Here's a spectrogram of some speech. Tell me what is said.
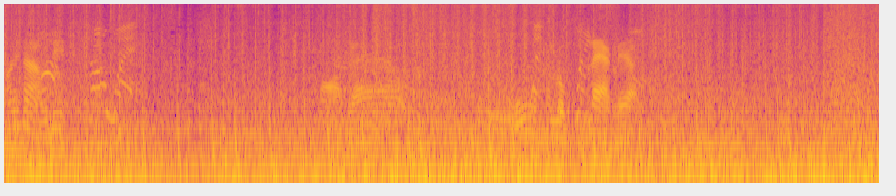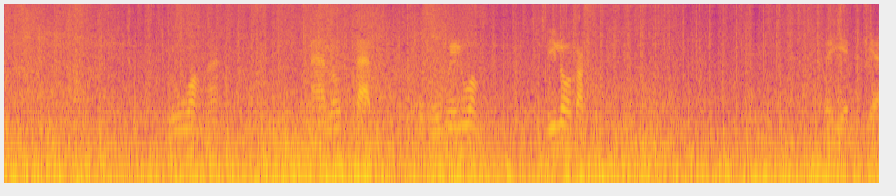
น้อยหนามานี่หมอบแล้วโอ้โหถล่มแหลกเลยอะล่วงนะแอโรสแตทโอ้โหไม่ล่วงรีโลดก่อนใจเย็นเกีย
